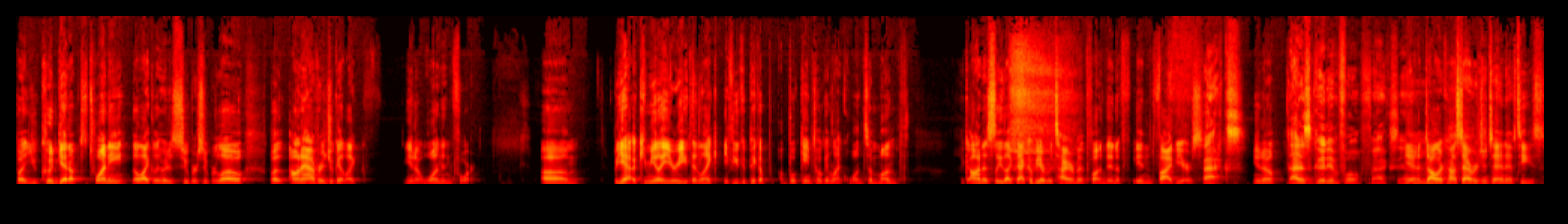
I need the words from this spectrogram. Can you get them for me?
But you could get up to twenty. The likelihood is super super low. But on average, you'll get like, you know, one in four. Um, but yeah, accumulate your ETH and like if you could pick up a book game token like once a month, like honestly, like that could be a retirement fund in a, in five years. Facts. You know, That is good info. Facts. Yeah. yeah, dollar cost average into NFTs.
